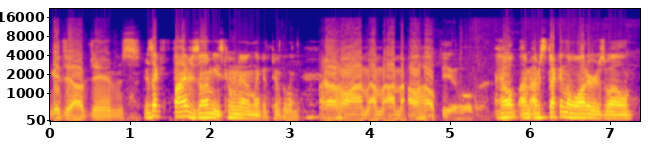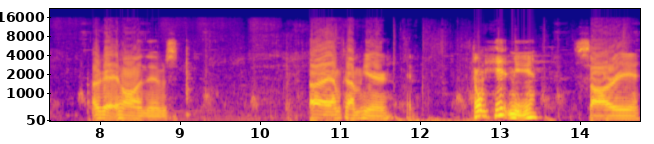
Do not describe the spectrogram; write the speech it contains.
Good job, James. There's like five zombies coming down like a tokeling. Uh, hold on, I'm, I'm, I'm, I'll help you. Hold on. Help! I'm I'm stuck in the water as well. Okay, hold on, James. Alright, I'm come here. Don't hit me. Sorry.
